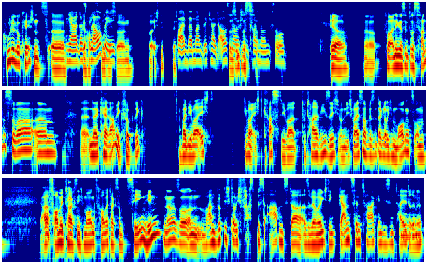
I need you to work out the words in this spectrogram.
coole Locations, äh, Ja, das glaube ich ich. War echt nicht schlecht. Vor allem, wenn man sich halt austauschen kann und so. Ja, ja. Vor allen Dingen das Interessanteste war, ähm, äh, 'ne Keramikfabrik, weil die war echt die war echt krass. Die war total riesig und ich weiß noch, wir sind da, glaube ich, morgens um ja, vormittags, nicht morgens, vormittags um 10 hin, ne, so und waren wirklich, glaube ich, fast bis abends da. Also, wir waren wirklich den ganzen Tag in diesem Teil Mhm. drinne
